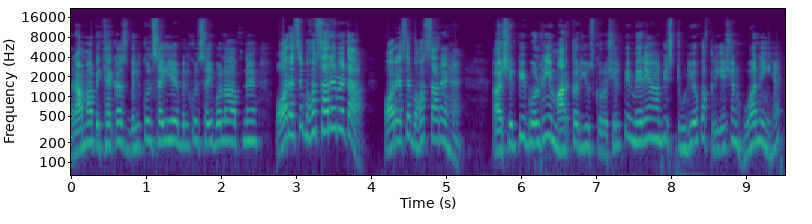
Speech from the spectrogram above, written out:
रामा पिथेकस, बिल्कुल सही है, बिल्कुल सही बोला आपने। और ऐसे बहुत सारे बेटा, और ऐसे बहुत सारे हैं। शिल्पी बोल रही है मार्कर यूज़ करो। शिल्पी, मेरे यहाँ अभी स्टूडियो का क्रिएशन हुआ नहीं है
